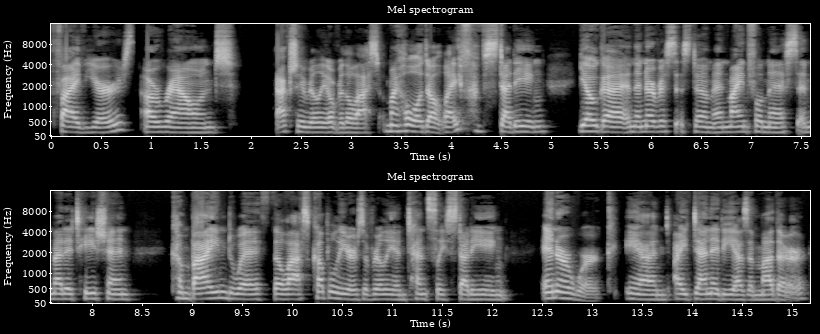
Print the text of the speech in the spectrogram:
five years around actually really over the last my whole adult life of studying yoga and the nervous system and mindfulness and meditation combined with the last couple of years of really intensely studying inner work and identity as a mother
